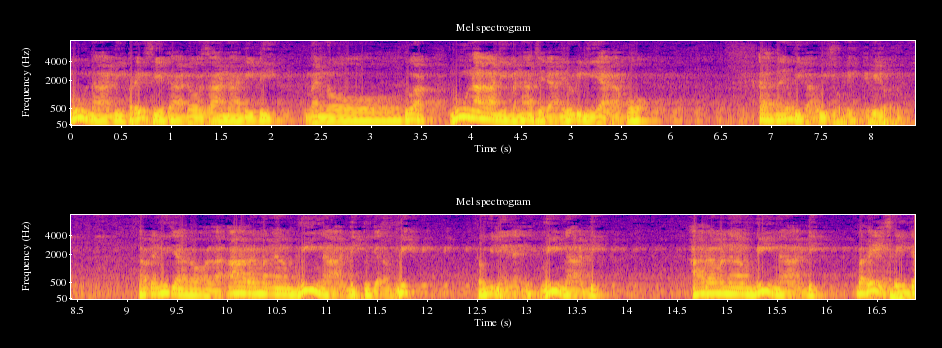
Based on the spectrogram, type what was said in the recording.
မုနာတိပရိစေဒတော်ဇာနာတိတိမနောသူကမုနာကနေမနဖြစ်တာနေလို့ဒီနေရတာပေါ့အဲ့ဒါတန်ယုတ်ဒီကဝိဇ္ဇိုလေဒီပြီးတော့နောက်တစ်နည်းကြတော့ဟလာအာရမဏံမိနာတိသူကြတော့မိ လုံးကြီးနေတယ်မိနာတိအာရမဏံမိနာတိပရိစိတ်တ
